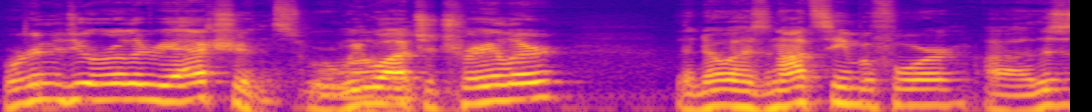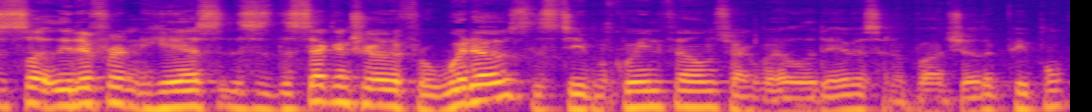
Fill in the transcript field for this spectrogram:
We're gonna do early reactions where we Love watch a trailer that Noah has not seen before. Uh, this is slightly different. He has this is the second trailer for Widows, the Steve McQueen film, starring Viola Davis and a bunch of other people.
